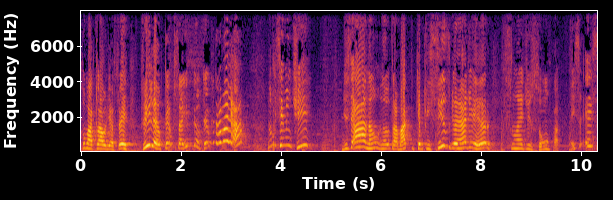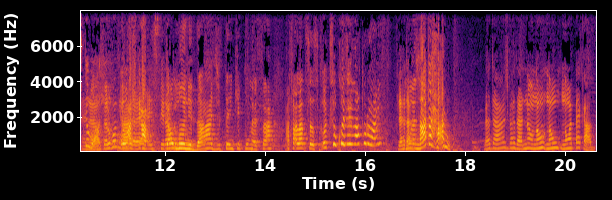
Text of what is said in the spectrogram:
como a Cláudia fez. Filha, eu tenho que sair porque eu tenho que trabalhar. Não precisa mentir. Dizer, ah, não, não, eu trabalho porque eu preciso ganhar dinheiro. Isso não é desonra. É isso, é isso que é, eu acho. Eu acho que a, é que a humanidade tem que começar a falar dessas coisas que são coisas naturais. Verdade. Não é nada raro. Verdade, verdade. Não, não, não, não é pecado.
